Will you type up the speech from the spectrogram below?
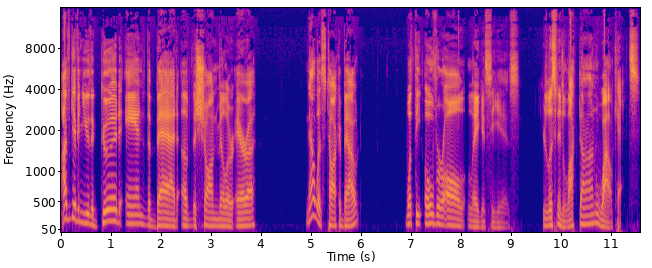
I've given you the good and the bad of the Sean Miller era. Now let's talk about what the overall legacy is. You're listening to Locked On Wildcats.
